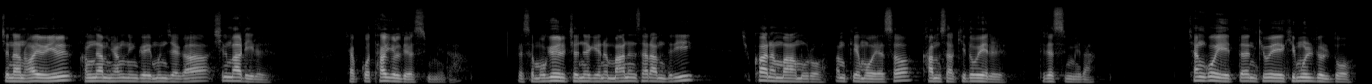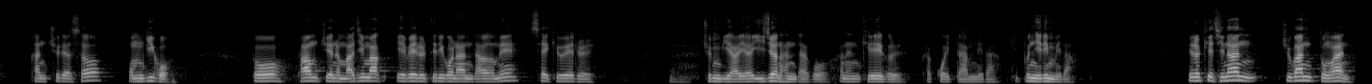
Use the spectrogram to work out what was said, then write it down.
지난 화요일 강남 향림교회 문제가 실마리를 잡고 타결되었습니다. 그래서 목요일 저녁에는 많은 사람들이 축하하는 마음으로 함께 모여서 감사 기도회를 드렸습니다. 창고에 있던 교회의 기물들도 간추려서 옮기고 또 다음 주에는 마지막 예배를 드리고 난 다음에 새 교회를 어, 준비하여 이전한다고 하는 계획을 갖고 있다 합니다. 기쁜 일입니다. 이렇게 지난 주간 동안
